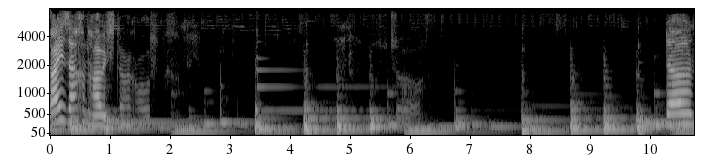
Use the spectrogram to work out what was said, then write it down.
Drei Sachen habe ich daraus. So. Dann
